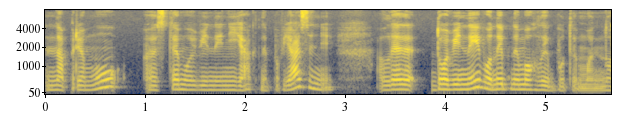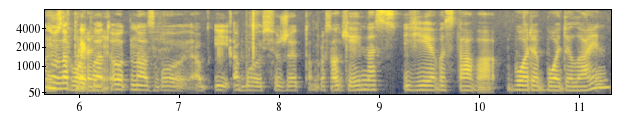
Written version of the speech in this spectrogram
напряму з темою війни ніяк не пов'язані, але до війни вони б не могли бути мною ну, створені. наприклад, от назву або сюжет там розкажи. Окей, у нас є вистава Боря Боділайн.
